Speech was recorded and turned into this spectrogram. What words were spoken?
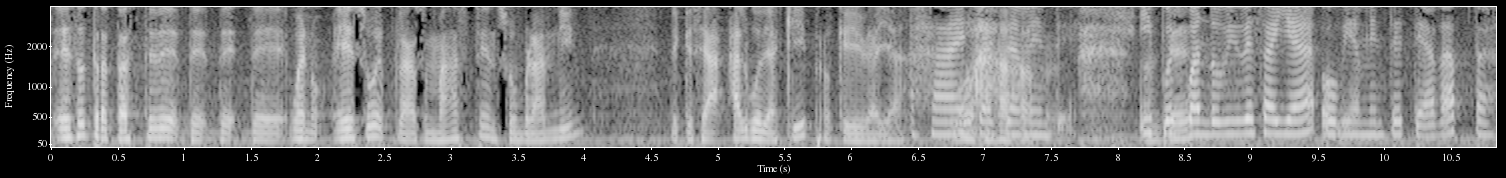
eso trataste de, de, de- de- Bueno, eso plasmaste en su branding, de que sea algo de aquí, pero que vive allá. Ajá, Wow. exactamente. Y pues Ok. cuando vives allá, obviamente te adaptas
